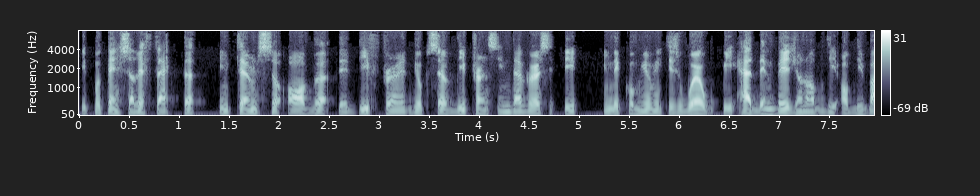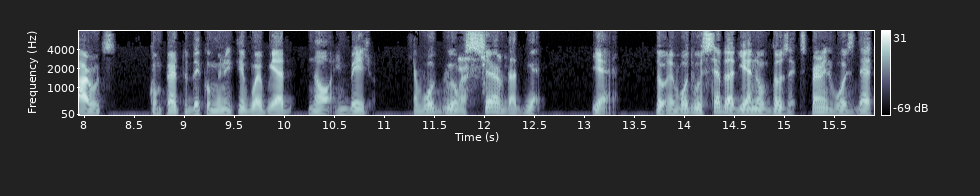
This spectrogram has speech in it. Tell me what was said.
the potential effect in terms of the different, the observed difference in diversity in the communities where we had the invasion of the of the virus compared to the community where we had no invasion. And what we observed at the Yeah. So and what we said at the end of those experiments was that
